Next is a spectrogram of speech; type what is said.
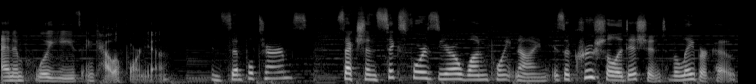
and employees in California. In simple terms, Section 6401.9 is a crucial addition to the Labor Code.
